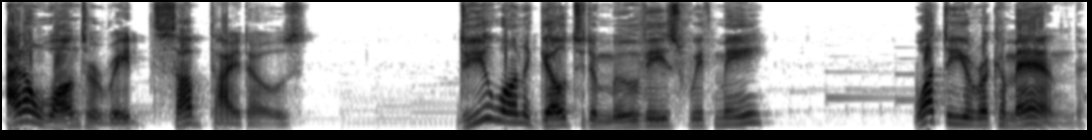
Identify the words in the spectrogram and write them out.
I don't want to read subtitles. Do you want to go to the movies with me? What do you recommend?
